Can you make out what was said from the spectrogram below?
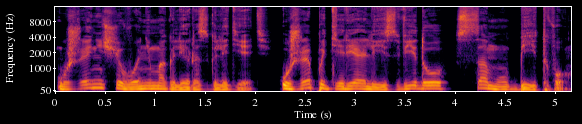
уже ничего не могли разглядеть. Уже потеряли из виду саму битву.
